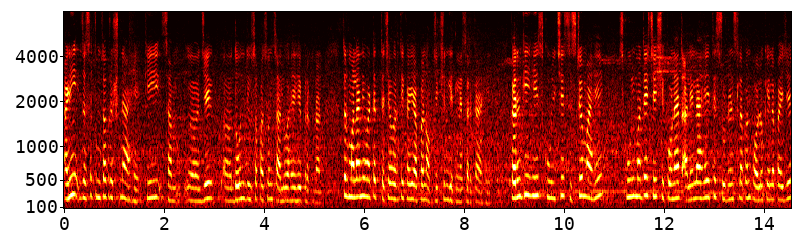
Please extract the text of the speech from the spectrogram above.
आणि जसं तुमचा प्रश्न आहे की सम जे दोन दिवसापासून चालू आहे हे प्रकरण तर मला नाही वाटत त्याच्यावरती काही आपण ऑब्जेक्शन घेतल्यासारखं आहे. कारण की ही स्कूलची सिस्टम आहे स्कूलमध्ये जे शिकवण्यात आलेलं आहे ते स्टुडंट्सला पण फॉलो केलं पाहिजे.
